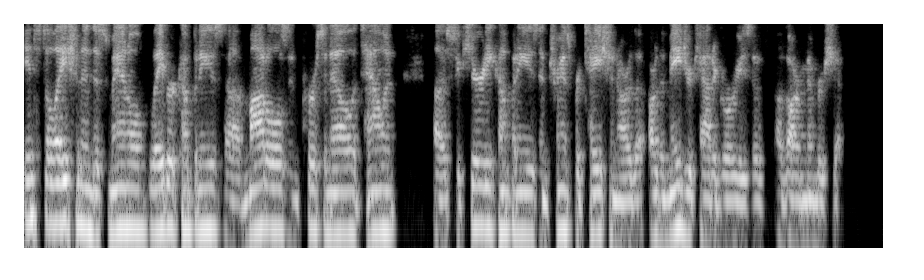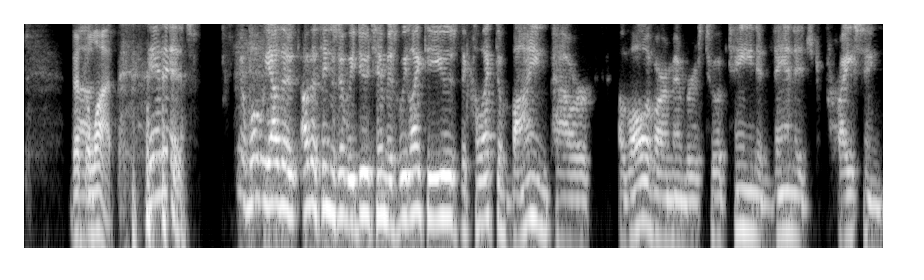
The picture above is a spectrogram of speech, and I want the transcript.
installation and dismantle, labor companies, uh, models and personnel, and talent, uh, security companies, and transportation are the, are the major categories of, of our membership. That's uh, a lot. it is. what we other other things that we do, Tim, is we like to use the collective buying power of all of our members to obtain advantaged pricing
